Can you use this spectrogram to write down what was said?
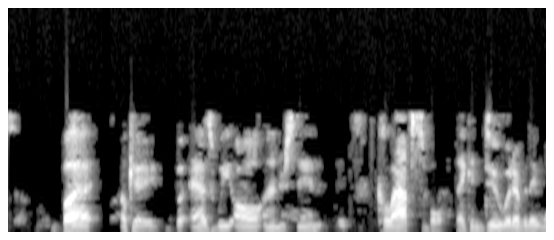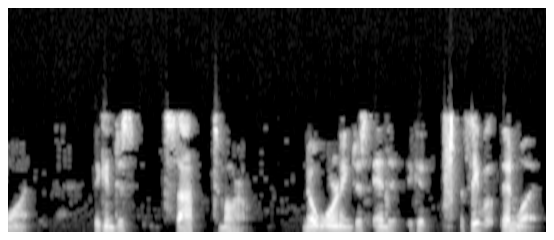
But okay, but as we all understand, it's collapsible. They can do whatever they want. They can just stop tomorrow. No warning, just end it. It could. See, what- Then what?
